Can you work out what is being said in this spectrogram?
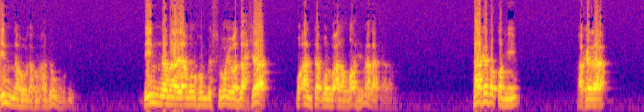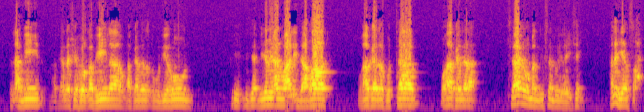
إنه لكم عدو مبين. إنما يأمركم بالسوء والفحشاء وأن تقولوا على الله ما لا تعلمون. هكذا الطبيب هكذا الأمير وهكذا شيخ القبيلة وهكذا المديرون في بجميع أنواع الإدارات وهكذا الكتاب وهكذا سائر من يسند إليه شيء. عليه ينصح.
